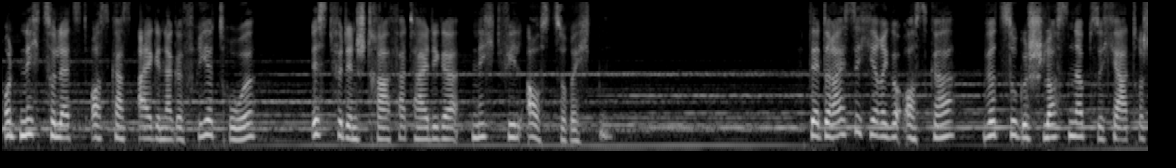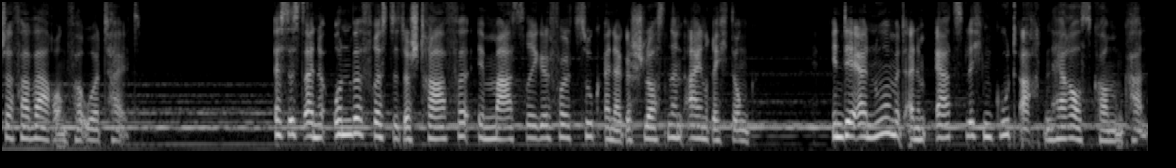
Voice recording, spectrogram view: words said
und nicht zuletzt Oskars eigener Gefriertruhe ist für den Strafverteidiger nicht viel auszurichten. Der 30-jährige Oskar wird zu geschlossener psychiatrischer Verwahrung verurteilt. Es ist eine unbefristete Strafe im Maßregelvollzug einer geschlossenen Einrichtung, in der er nur mit einem ärztlichen Gutachten herauskommen kann.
